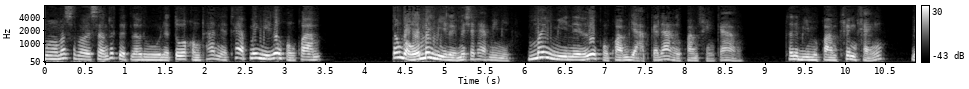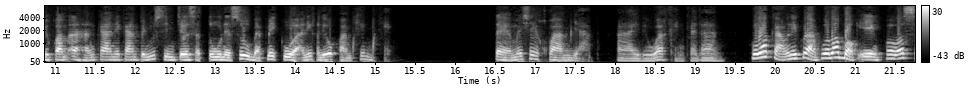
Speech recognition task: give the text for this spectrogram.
มูฮัมมัดสุลตัมถ้าเกิดเราดูเนี่ยตัวของท่านเนี่ยแทบไม่มีเรื่องของความ ต้องบอกว่าไม่มีเลยไม่ใช่แทบไม่มี ไม่มีในเรื่องของความหยาบกระด้างหรือความแข็งก้าวท่านนบีมีความเข้มแข็ง มีความอาหารการในการเป็นมุสลิมเจอศัตรูเนี่ยสู้แบบไม่กลัว อันนี้เขาเรียกว่าความเข้มแข็ง แต่ไม่ใช่ความหยาบคายหรือว่าแข็งกระด้างเพราะว่ากล่าวในกุรอานพวกเราบอกเองเพราะว่าส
